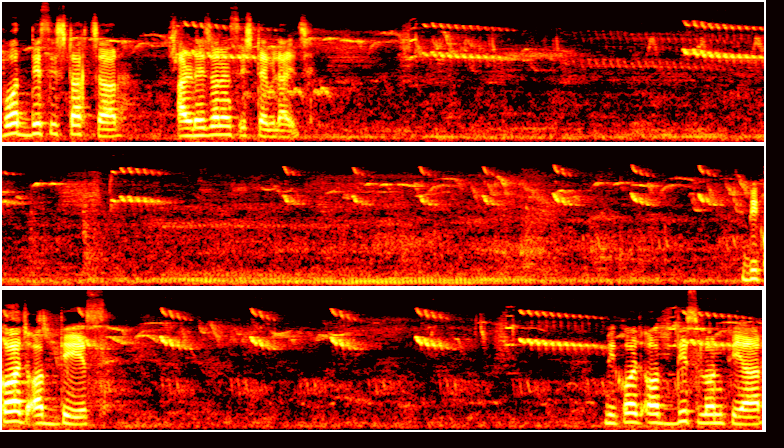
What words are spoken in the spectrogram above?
Both this structure are resonance stabilized. Because of this because of this lone pair.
